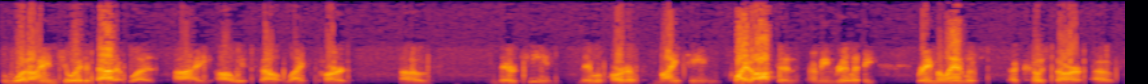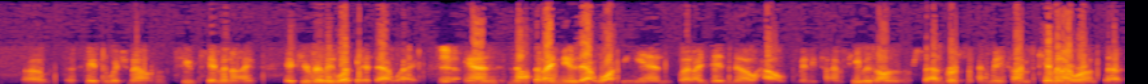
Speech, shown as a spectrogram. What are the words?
what I enjoyed about it was I always felt like part of their team. They were part of my team quite often. I mean, really, Ray Milland was a co-star of, of Escape to Witch Mountain to Kim and I, if you really look at it that way. Yeah. And not that I knew that walking in, but I did know how many times he was on set versus how many times Kim and I were on set.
